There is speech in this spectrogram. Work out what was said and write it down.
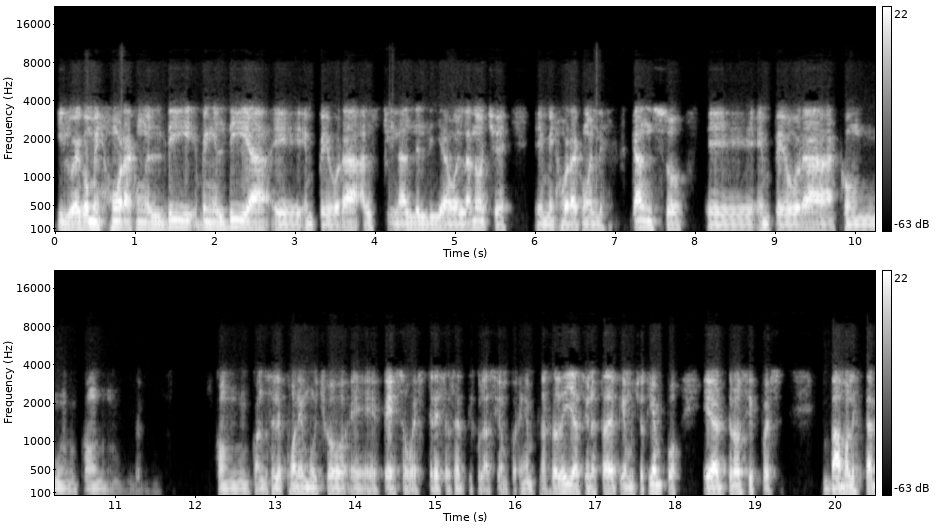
y luego mejora con el en el día, empeora al final del día o en la noche, mejora con el descanso, empeora con cuando se le pone mucho eh, peso o estrés a esa articulación. Por ejemplo, en rodillas, si uno está de pie mucho tiempo, y artrosis, pues va a molestar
